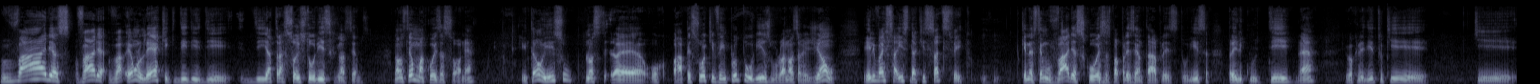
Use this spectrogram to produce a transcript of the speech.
várias, várias, é um leque de, de, de, de atrações turísticas que nós temos. Nós não temos uma coisa só, né? Então, isso, nós, é, a pessoa que vem para o turismo na nossa região, ele vai sair daqui satisfeito. Uhum. Porque nós temos várias coisas para apresentar para esse turista, para ele curtir, né? Eu acredito que, que,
